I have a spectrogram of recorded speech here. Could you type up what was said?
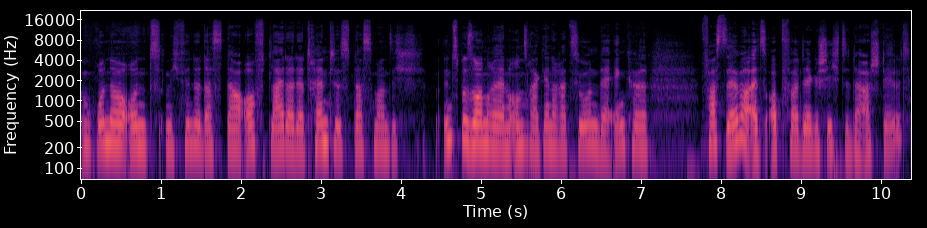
im Grunde. Und ich finde, dass da oft leider der Trend ist, dass man sich insbesondere in unserer Generation der Enkel fast selber als Opfer der Geschichte darstellt.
